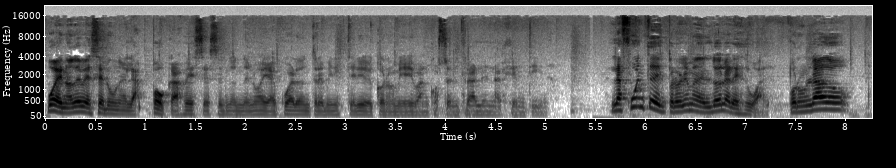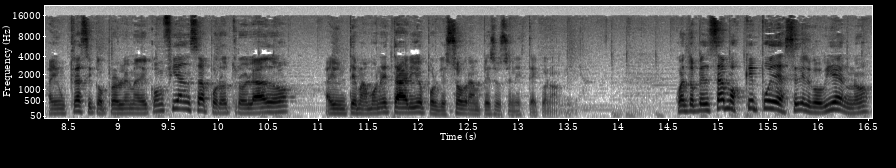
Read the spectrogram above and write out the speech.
Bueno, debe ser una de las pocas veces en donde no hay acuerdo entre el Ministerio de Economía y Banco Central en Argentina. La fuente del problema del dólar es dual. Por un lado, hay un clásico problema de confianza, por otro lado, hay un tema monetario porque sobran pesos en esta economía. Cuando pensamos qué puede hacer el gobierno,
